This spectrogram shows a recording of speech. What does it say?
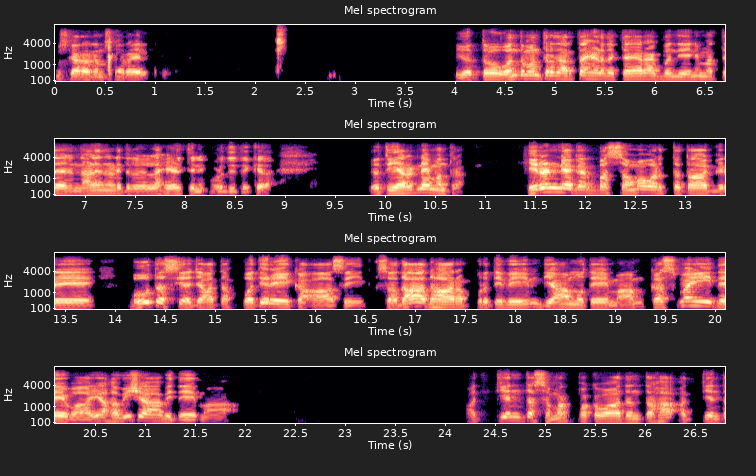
ನಮಸ್ಕಾರ ನಮಸ್ಕಾರ ಎಲ್ಲರಿಗೂ ಇವತ್ತು ಒಂದು ಮಂತ್ರದ ಅರ್ಥ ಹೇಳೋದಕ್ಕೆ ತಯಾರಾಗಿ ಬಂದಿದ್ದೀನಿ, ಮತ್ತೆ ನಾಳೆ ನಾಡಿದ್ರಲ್ಲೆಲ್ಲ ಹೇಳ್ತೀನಿ, ಉಳಿದಿದ್ದಕ್ಕೆಲ್ಲ. ಇವತ್ತು ಎರಡನೇ ಮಂತ್ರ. ಹಿರಣ್ಯ ಗರ್ಭ ಸಮವರ್ತತಾಗ್ರೆ ಭೂತಸ್ಯ ಜಾತ ಪತಿರೇಕ ಆಸೀತ್. ಸದಾಧಾರ ಪೃಥಿವೀಂ ದ್ಯಾಮುತೆ ಮಾಂ ಕಸ್ಮೈ ದೇವಾಯ ಹವಿಷಾ ವಿಧೇಮ ಅತ್ಯಂತ ಸಮರ್ಪಕವಾದಂತಹ, ಅತ್ಯಂತ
